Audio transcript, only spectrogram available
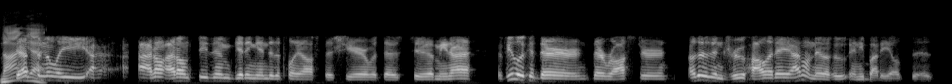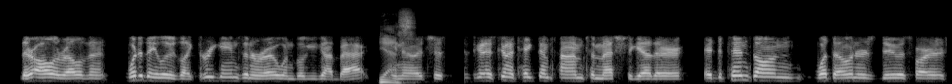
Not yet. Definitely, I, I don't. I don't see them getting into the playoffs this year with those two. I mean, I, if you look at their their roster, other than Jrue Holiday, I don't know who anybody else is. They're all irrelevant. What did they lose? Like three games in a row when Boogie got back. Yes. You know, it's just it's gonna, it's going to take them time to mesh together. It depends on what the owners do as far as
